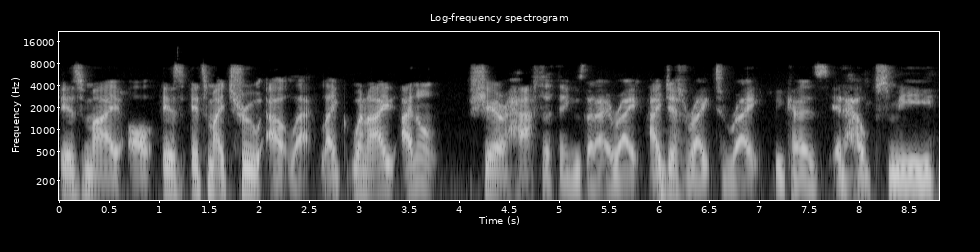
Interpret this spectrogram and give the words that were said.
is my all is it's my true outlet. Like when I I don't share half the things that I write. I just write to write because it helps me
